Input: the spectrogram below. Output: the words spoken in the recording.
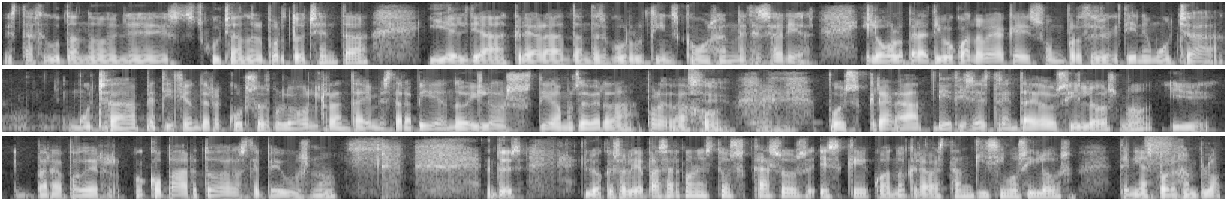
está ejecutando, en escuchando en el puerto 80 y él ya creará tantas Go routines como sean necesarias. Y luego el operativo cuando vea que es un proceso que tiene mucha mucha petición de recursos, pues luego el runtime estará pidiendo hilos, digamos de verdad, por debajo, pues creará 16, 32 hilos, ¿no? Y para poder ocupar todas las CPUs, ¿no? Entonces, lo que solía pasar con estos casos es que cuando creabas tantísimos hilos, tenías por ejemplo,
